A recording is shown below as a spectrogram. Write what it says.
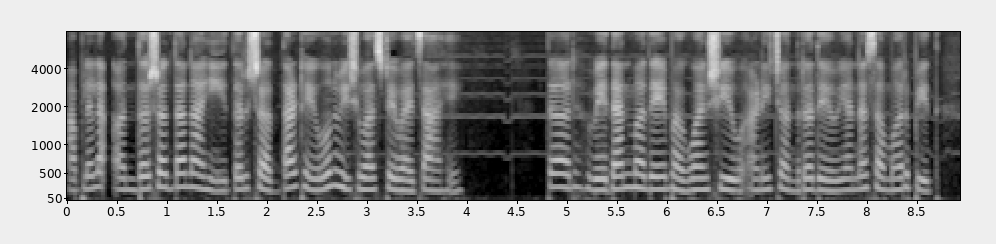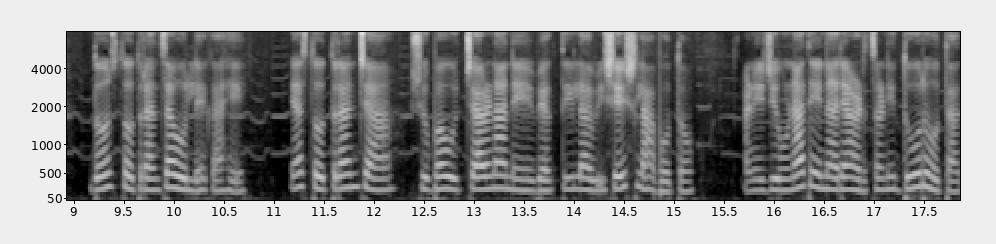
आपल्याला अंधश्रद्धा नाही तर श्रद्धा ठेवून विश्वास ठेवायचा आहे. तर वेदांमध्ये भगवान शिव आणि चंद्रदेव यांना समर्पित दोन स्तोत्रांचा उल्लेख आहे. या स्तोत्रांच्या शुभ उच्चारणाने व्यक्तीला विशेष लाभ होतो आणि जीवनात येणाऱ्या अडचणी दूर होतात.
